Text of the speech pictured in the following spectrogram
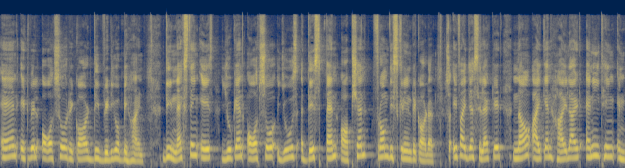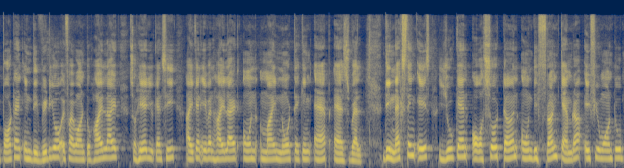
and it will also record the video behind. The next thing is you can also use this pen option from the screen recorder. So if I just select it, now I can highlight anything important in the video if I want to highlight. So here you can see I can even highlight on my note taking app as well. The next thing is you can also turn on the front camera if you want to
